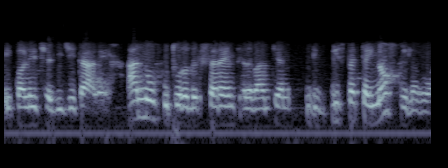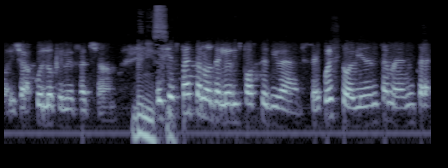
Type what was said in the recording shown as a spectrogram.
il pollice digitale hanno un futuro differente davanti a, rispetto ai nostri lavori, cioè a quello che noi facciamo. Benissimo. E si aspettano delle risposte diverse. Questo evidentemente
